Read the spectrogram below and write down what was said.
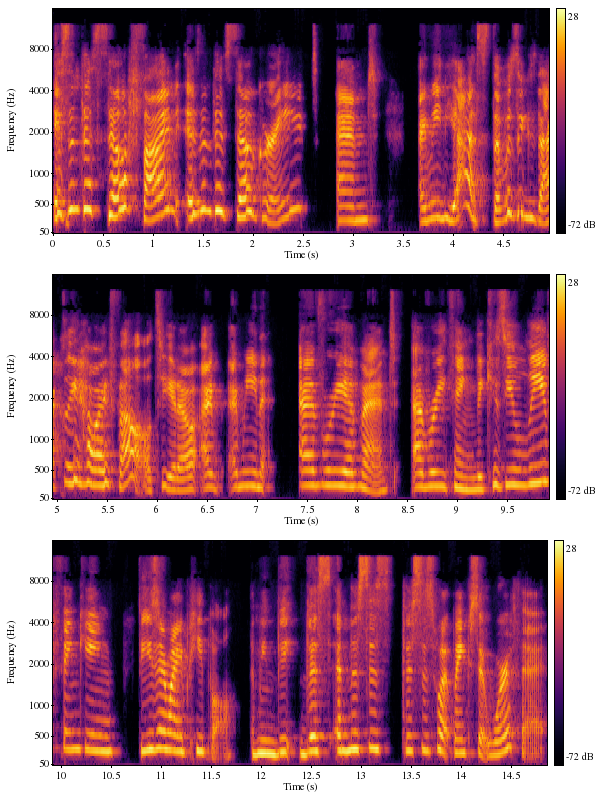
Isn't this so fun? Isn't this so great? And I mean, yes, that was exactly how I felt. You know, I, I mean, every event, everything, because you leave thinking, these are my people. I mean, the, this and this is this is what makes it worth it,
